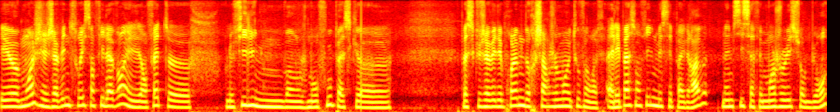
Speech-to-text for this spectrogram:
Et moi j'avais une souris sans fil avant et en fait le fil je m'en fous parce que parce que j'avais des problèmes de rechargement et tout. Enfin bref, elle est pas sans fil mais c'est pas grave, même si ça fait moins joli sur le bureau.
